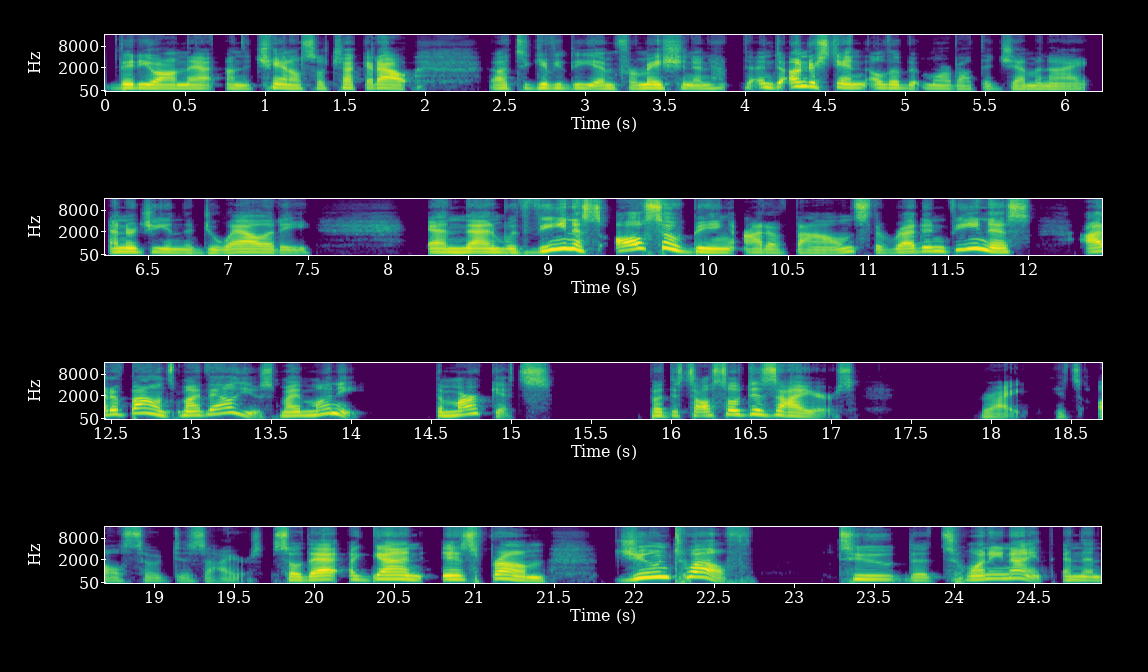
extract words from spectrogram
video on that on the channel. So check it out uh, to give you the information and, and to understand a little bit more about the Gemini energy and the duality. And then with Venus also being out of bounds, the red in Venus out of bounds, my values, my money, the markets, but it's also desires, right? It's also desires. So that again is from June 12th to the 29th. And then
